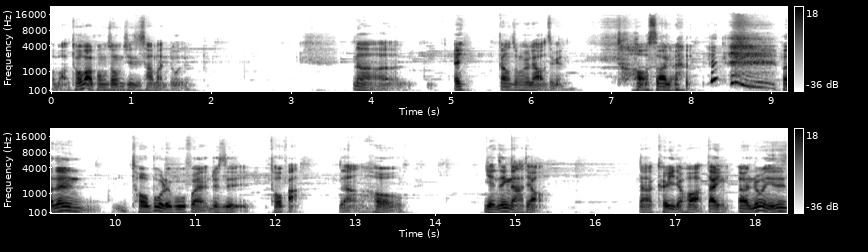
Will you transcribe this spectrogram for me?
好不好？头发蓬松其实差蛮多的。那哎，刚刚怎么会聊到这边？好，算了。反正头部的部分就是头发，然后眼镜拿掉，那可以的话戴隐呃，如果你是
